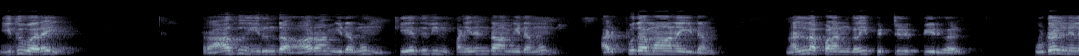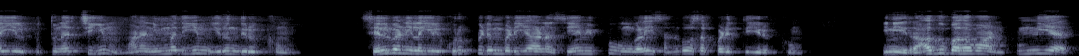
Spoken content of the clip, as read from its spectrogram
இதுவரை ராகு இருந்த ஆறாம் இடமும் கேதுவின் பனிரெண்டாம் இடமும் அற்புதமான இடம். நல்ல பலன்களை பெற்றிருப்பீர்கள். உடல் நிலையில் புத்துணர்ச்சியும் மன நிம்மதியும் இருந்திருக்கும். செல்வ நிலையில் குறிப்பிடும்படியான சேமிப்பு உங்களை சந்தோஷப்படுத்தி இருக்கும் இனி ராகு பகவான் புண்ணிய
